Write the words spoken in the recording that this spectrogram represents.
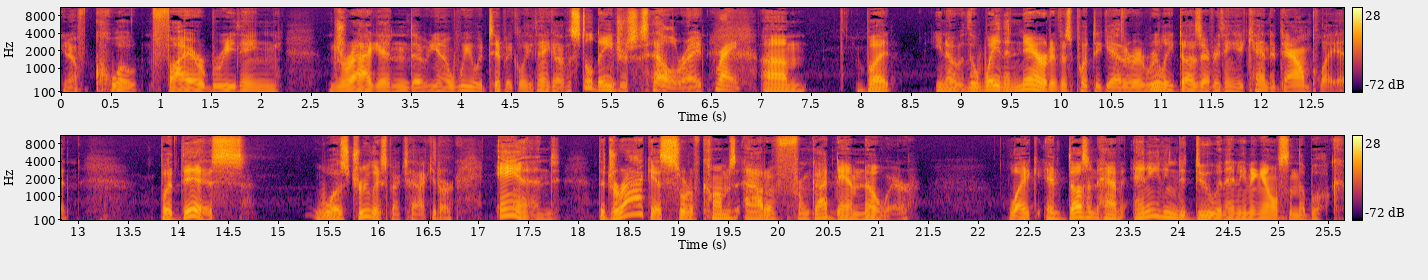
you know quote fire breathing dragon that you know we would typically think of. It's still dangerous as hell right? Right. um but you know the way the narrative is put together it really does everything it can to downplay it. But this was truly spectacular and the Draccus sort of comes out of from goddamn nowhere like and doesn't have anything to do with anything else in the book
